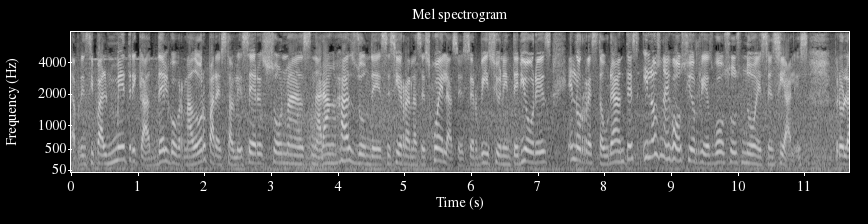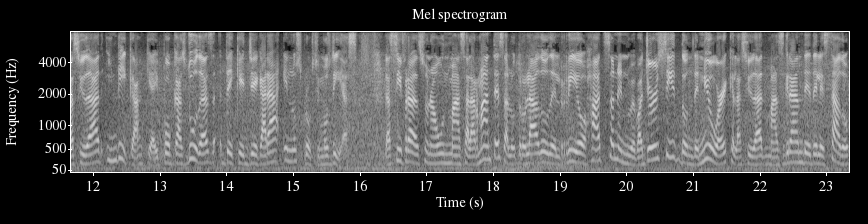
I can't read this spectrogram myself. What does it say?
La principal métrica del gobernador para establecer zonas naranjas donde se cierran las escuelas, el servicio en interiores, en los restaurantes y los negocios riesgosos no esenciales. Pero la ciudad indica que hay pocas dudas de que llegará en los próximos días. Las cifras son aún más alarmantes al otro lado del río Hudson en Nueva Jersey, donde Newark, la ciudad más grande del estado,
